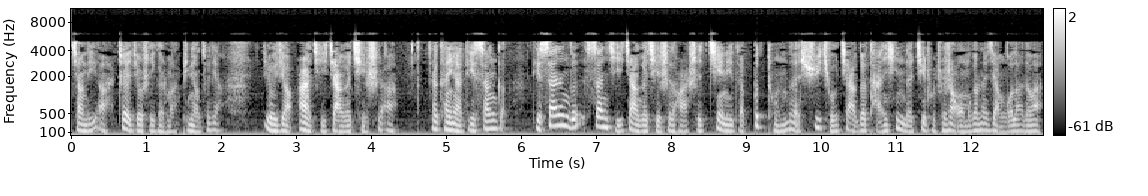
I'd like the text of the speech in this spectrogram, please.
降低啊，这就是一个什么批量作价，又叫二级价格歧视啊。再看一下第三个。第三个三级价格歧视的话，是建立在不同的需求价格弹性的基础之上。我们刚才讲过了，对吧？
